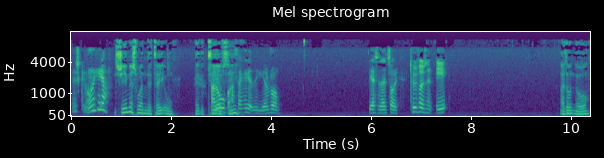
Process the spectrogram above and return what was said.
What's going on here? Sheamus won the title at the TLC. I know, but I think I get the year wrong. Yes, I did. Sorry, 2008. I don't know.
